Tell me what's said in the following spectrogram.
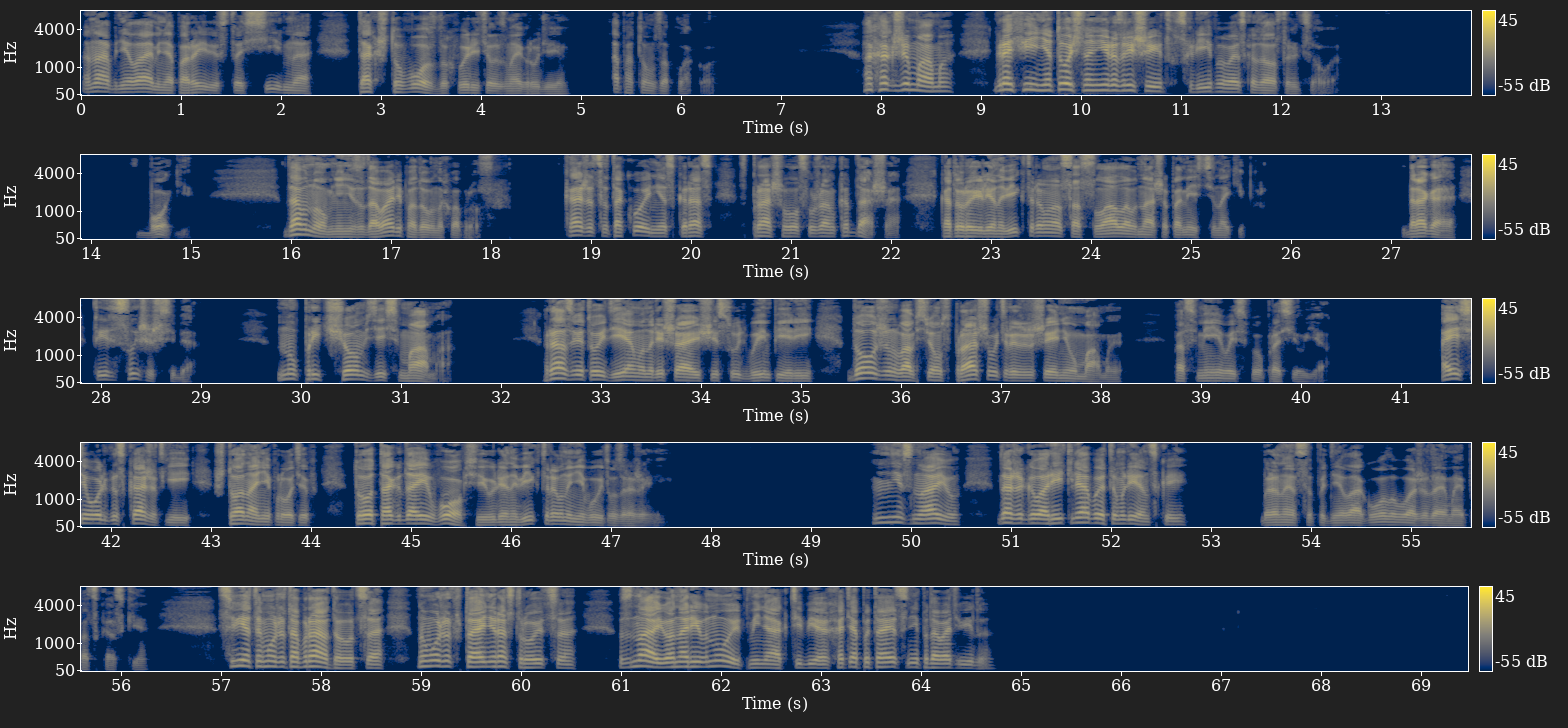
Она обняла меня порывисто, сильно, так что воздух вылетел из моей груди, а потом заплакала. — А как же мама? Графиня точно не разрешит, — всхлипывая, сказала Стрельцова. Боги! Давно мне не задавали подобных вопросов. Кажется, такое несколько раз спрашивала служанка Даша, которую Елена Викторовна сослала в наше поместье на Кипр. Дорогая, ты слышишь себя? Ну, при чем здесь мама? Разве твой демон, решающий судьбы империи, должен во всем спрашивать разрешение у мамы? Посмеиваясь, попросил я. А если Ольга скажет ей, что она не против, то тогда и вовсе у Елены Викторовны не будет возражений. — Не знаю, даже говорить ли об этом Ленской. Баронесса подняла голову, ожидая моей подсказки. — Света может оправдываться, но может втайне расстроиться. Знаю, она ревнует меня к тебе, хотя пытается не подавать вида.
